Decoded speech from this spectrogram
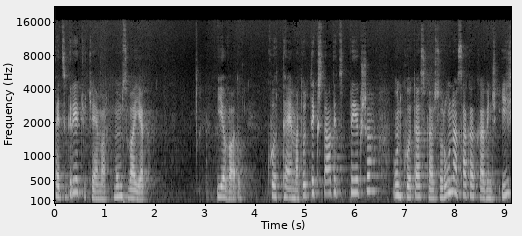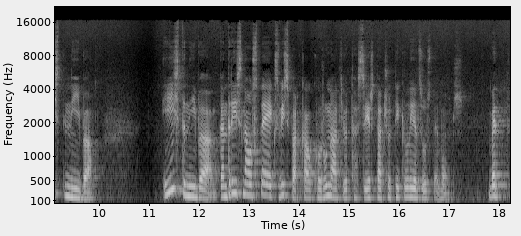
pēc grieķu ķēmara mums vajag ievadu, ko tēmatu tiks stādīts priekšā, un ko tas, kas runā, saka, ka viņš īstenībā īstenībā gandrīz nav spējīgs vispār kaut ko runāt, jo tas ir taču tik liels uzdevums. Bet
